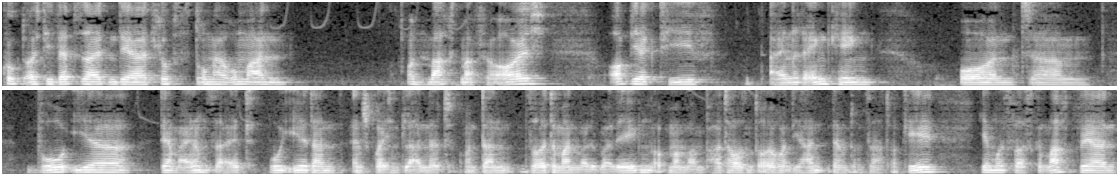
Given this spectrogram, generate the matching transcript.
Guckt euch die Webseiten der Clubs drumherum an und macht mal für euch objektiv ein Ranking und ähm, wo ihr der Meinung seid, wo ihr dann entsprechend landet. Und dann sollte man mal überlegen, ob man mal ein paar tausend Euro in die Hand nimmt und sagt, okay, hier muss was gemacht werden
